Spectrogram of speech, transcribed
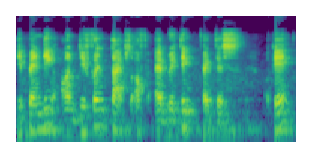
depending on different types of abiotic factors. Okay,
